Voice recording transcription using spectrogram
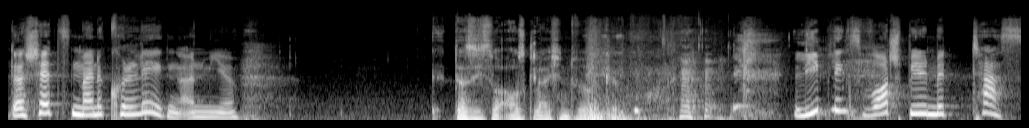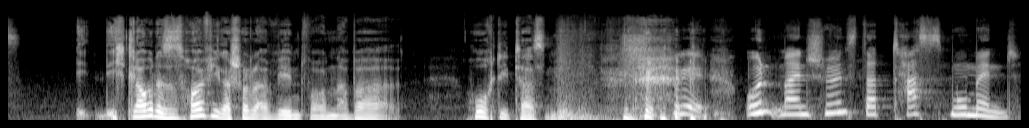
Das schätzen meine Kollegen an mir. Dass ich so ausgleichend wirke. Lieblingswortspiel mit Tass. Ich glaube, das ist häufiger schon erwähnt worden, aber hoch die Tassen. Okay. Und mein schönster Tass-Moment.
